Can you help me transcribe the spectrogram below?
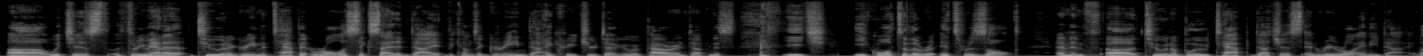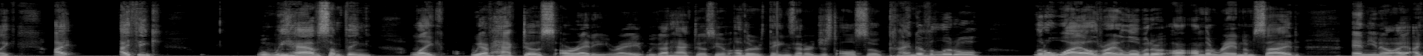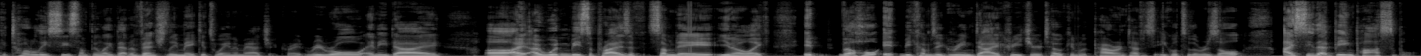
uh, which is three mana, two and a green to tap it, roll a six sided die. It becomes a green die creature token with power and toughness, each equal to the its result. And then uh, two and a blue, tap Duchess and reroll any die. Like I, I think when we have something like we have Haktos already, right? We got Haktos. We have other things that are just also kind of a little, little wild, right? A little bit of, on the random side. And you know, I, I could totally see something like that eventually make its way into Magic, right? Reroll any die. Uh, I, I wouldn't be surprised if someday, you know, like it, the whole, it becomes a green die creature token with power and toughness equal to the result. I see that being possible.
